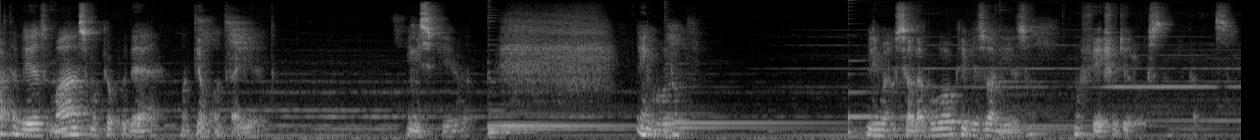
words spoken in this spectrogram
quarta vez, o máximo que eu puder, manter o contraído. Inspira. Engulo. Língua no céu da boca e visualizo um fecho de luz. Lentamente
